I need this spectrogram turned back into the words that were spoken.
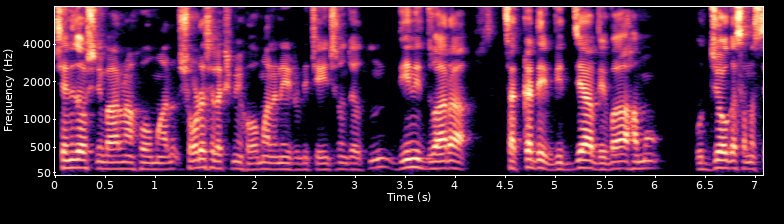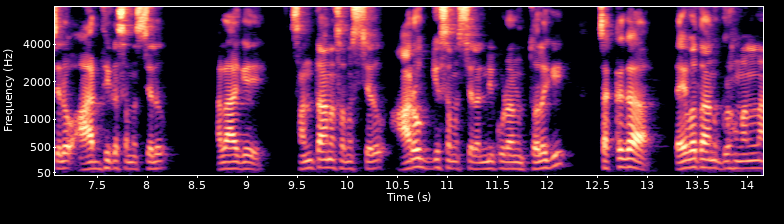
శనిదోష నివారణ హోమాలు షోడశ లక్ష్మి హోమాలు అనేటువంటి చేయించడం జరుగుతుంది. దీని ద్వారా చక్కటి విద్య వివాహము ఉద్యోగ సమస్యలు ఆర్థిక సమస్యలు అలాగే సంతాన సమస్యలు ఆరోగ్య సమస్యలన్నీ కూడా తొలగి చక్కగా దైవతానుగ్రహం వలన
